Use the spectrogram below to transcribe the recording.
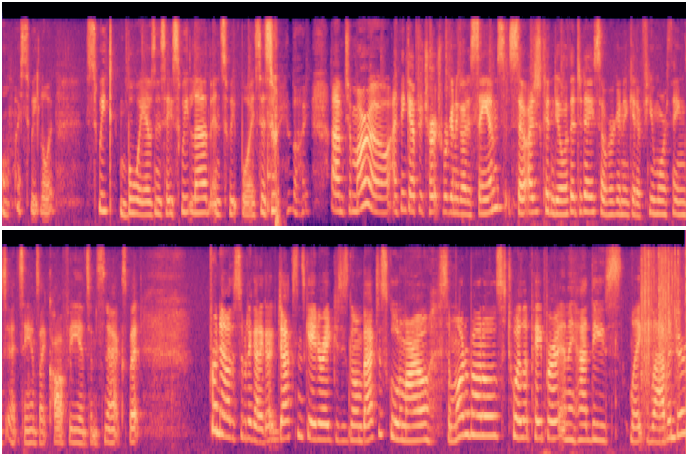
oh my sweet lord sweet boy. I was going to say sweet love and sweet boy. So sweet boy. Um, tomorrow, I think after church, we're going to go to Sam's. So I just couldn't deal with it today. So we're going to get a few more things at Sam's, like coffee and some snacks. But for now, this is what I got. I got Jackson's Gatorade because he's going back to school tomorrow. Some water bottles, toilet paper, and they had these like lavender.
